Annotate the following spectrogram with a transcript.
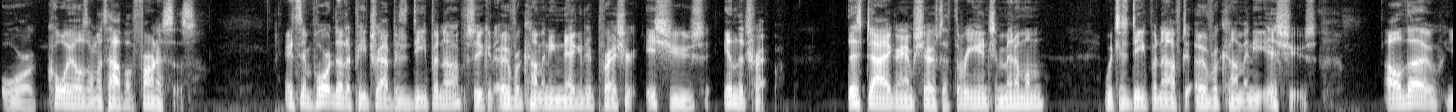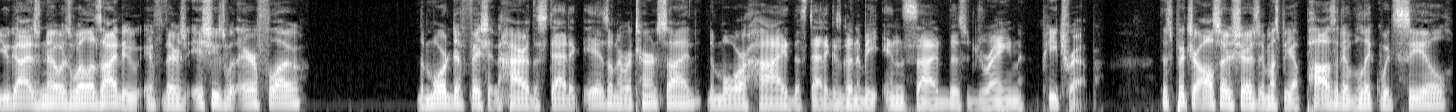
or coils on the top of furnaces. It's important that a P trap is deep enough so you can overcome any negative pressure issues in the trap. This diagram shows a 3 inch minimum which is deep enough to overcome any issues. Although you guys know as well as I do, if there's issues with airflow, the more deficient and higher the static is on the return side, the more high the static is going to be inside this drain P trap. This picture also shows it must be a positive liquid seal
